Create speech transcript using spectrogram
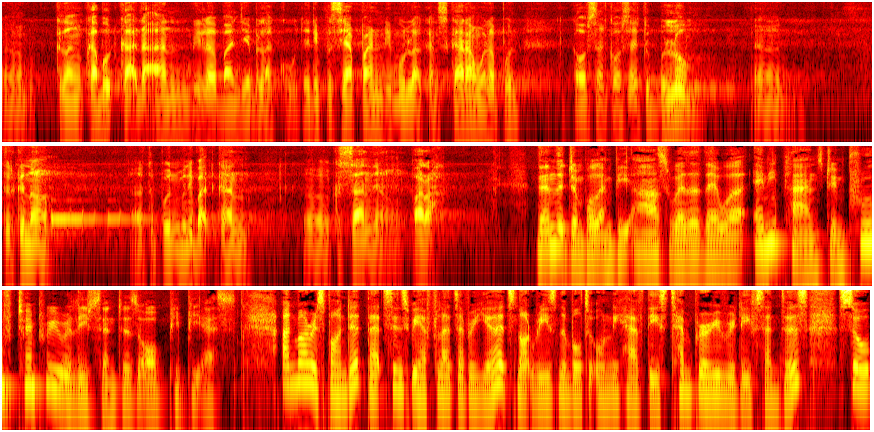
uh, kelang kabut keadaan bila banjir berlaku. Jadi persiapan dimulakan sekarang walaupun kawasan-kawasan itu belum uh, terkena ataupun melibatkan uh, kesan yang parah. Then the Jampol MP asked whether there were any plans to improve temporary relief centres or PPS. Anwar responded that since we have floods every year, it's not reasonable to only have these temporary relief centres. So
